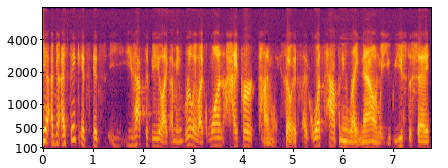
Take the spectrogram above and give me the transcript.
Yeah, I mean, I think it's it's you have to be like, I mean, really like one hyper timely. So it's like what's happening right now, and we, we used to say,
